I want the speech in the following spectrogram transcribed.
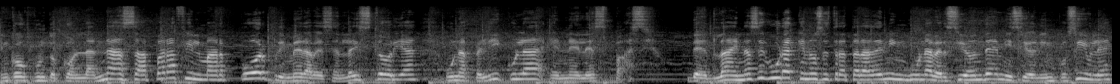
en conjunto con la NASA para filmar por primera vez en la historia una película en el espacio. Deadline asegura que no se tratará de ninguna versión de Misión Imposible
